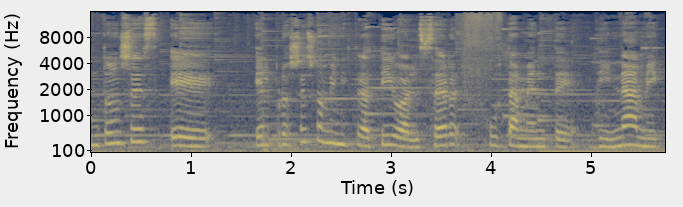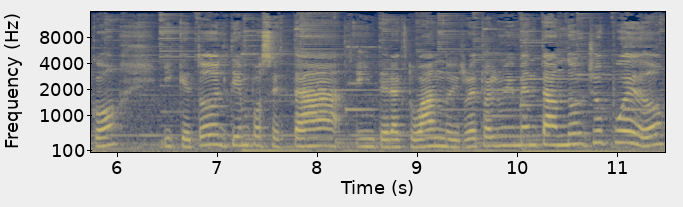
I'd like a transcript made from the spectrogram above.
Entonces, eh, el proceso administrativo, al ser justamente dinámico y que todo el tiempo se está interactuando y retroalimentando, yo puedo,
